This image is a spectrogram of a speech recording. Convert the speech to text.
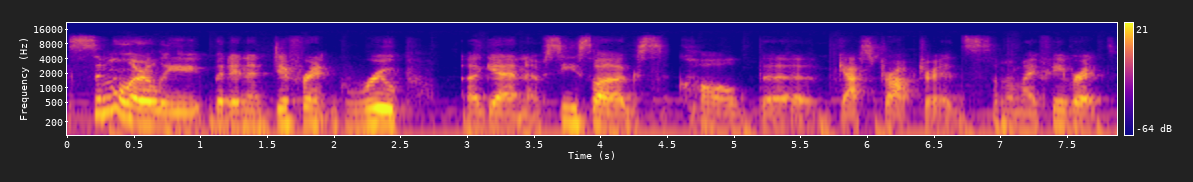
Similarly, but in a different group, again, of sea slugs called the gastropterids, some of my favorites.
